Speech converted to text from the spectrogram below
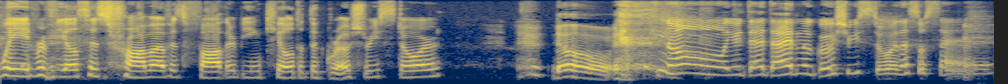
Wade reveals his trauma of his father being killed at the grocery store. No, No, your dad died in the grocery store. That's so sad.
